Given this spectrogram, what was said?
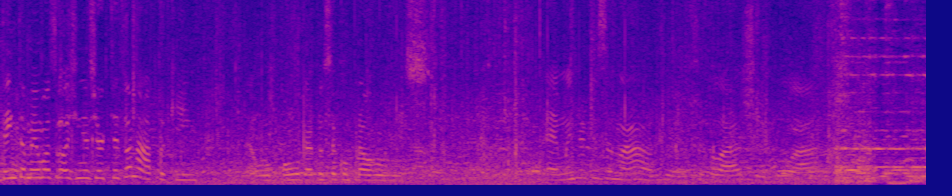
Tem também umas lojinhas de artesanato aqui. É um bom lugar para você comprar uns... É muito artesanato, chocolate, bolacha.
